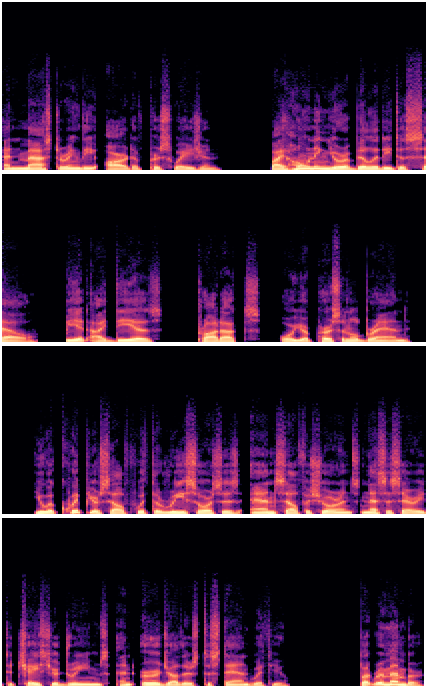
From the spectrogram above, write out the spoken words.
and mastering the art of persuasion. By honing your ability to sell, be it ideas, products, or your personal brand, you equip yourself with the resources and self assurance necessary to chase your dreams and urge others to stand with you. But remember,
